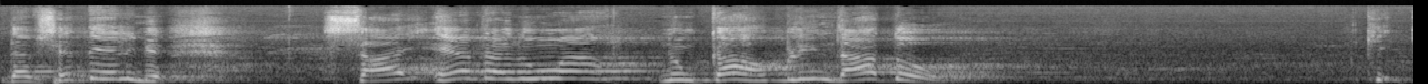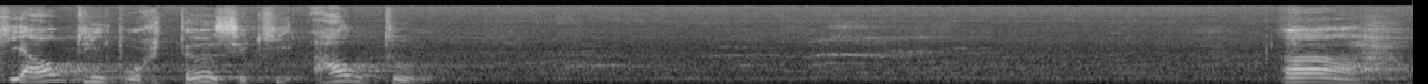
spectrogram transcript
Deve ser dele mesmo. Sai, entra numa, num carro blindado. Que, que alta importância, que alto. Ah.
